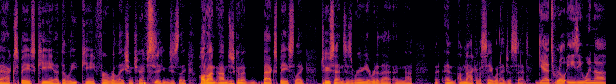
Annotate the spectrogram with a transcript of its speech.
backspace key, a delete key for relationships. you can just like, hold on, I'm just gonna backspace like two sentences. We're gonna get rid of that, and uh, and I'm not gonna say what I just said. Yeah, it's real easy when uh,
